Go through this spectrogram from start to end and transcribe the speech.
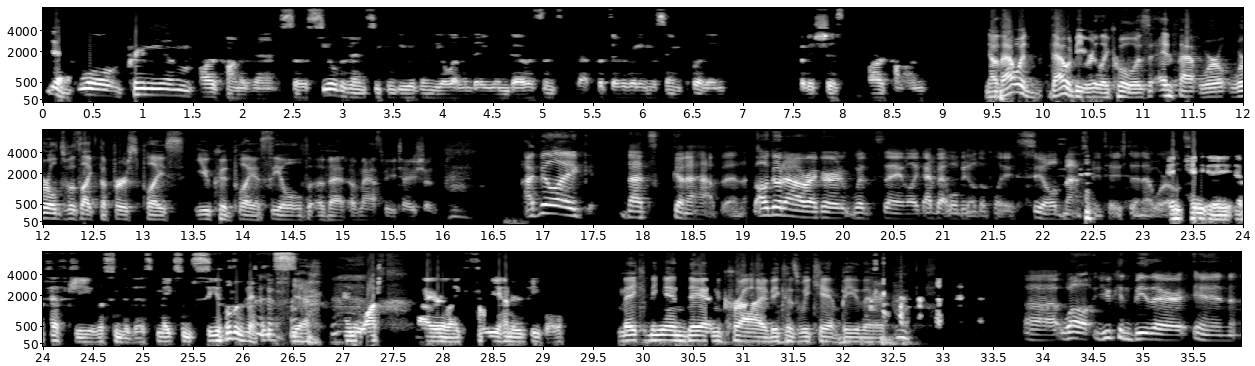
Yeah, well, premium Archon events. So sealed events you can do within the 11 day window since that puts everybody in the same footing. But it's just Archon. Now that would that would be really cool. Is if that Wor- Worlds was like the first place you could play a sealed event of mass mutation. I feel like that's gonna happen. I'll go down a record with saying like I bet we'll be able to play sealed mass mutation at Worlds. AKA FFG, listen to this. Make some sealed events Yeah, and watch fire like 300 people. Make me and Dan cry because we can't be there. Uh, well, you can be there in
